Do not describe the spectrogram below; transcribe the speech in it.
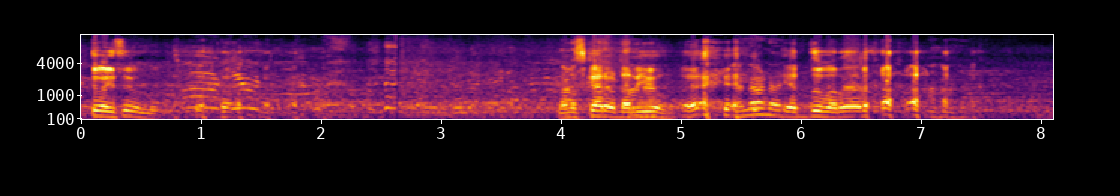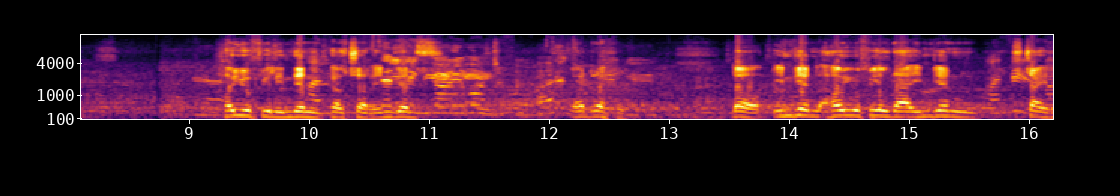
എട്ട് വയസ്സേ ഉള്ളൂ. നമസ്കാരം ഉണ്ട് അറിയോ how you feel Indian culture, Indians? Wonderful. No, Indian. How you feel the Indian style?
